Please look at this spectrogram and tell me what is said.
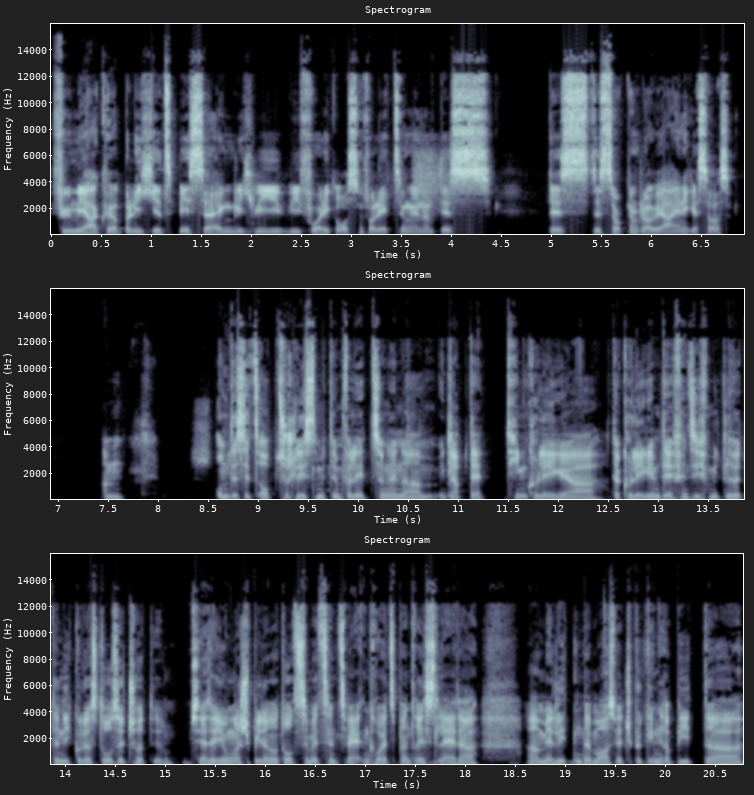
fühle mich auch körperlich jetzt besser eigentlich wie, wie vor die großen Verletzungen und das, das, das sagt dann glaube ich auch einiges aus. Um, um das jetzt abzuschließen mit den Verletzungen, um, ich glaube, der Teamkollege, äh, der Kollege im Defensivmittelfeld, der Nikolaus Dosic, hat ein sehr, sehr junger Spieler und trotzdem jetzt den zweiten Kreuzbandriss leider ähm, erlitten beim Auswärtsspiel gegen Rapid. Äh,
